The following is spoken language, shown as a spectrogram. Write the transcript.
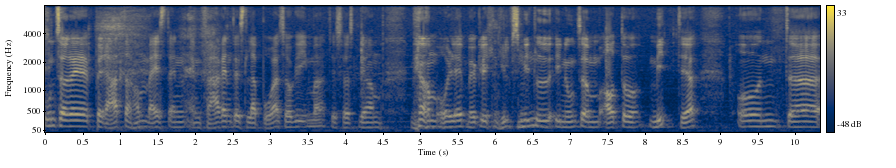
unsere Berater haben meist ein, ein fahrendes Labor, sage ich immer. Das heißt, wir haben, wir haben alle möglichen Hilfsmittel in unserem Auto mit. Ja. Und äh,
